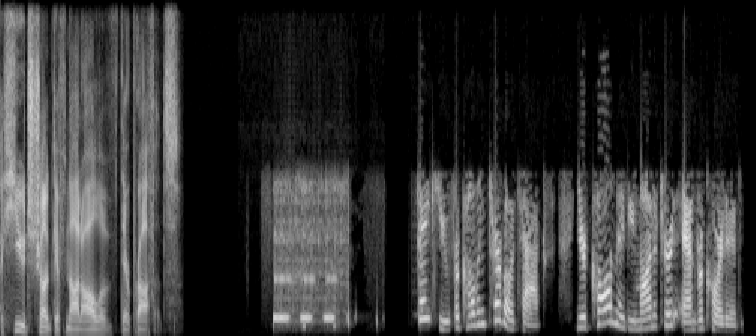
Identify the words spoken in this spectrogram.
a huge chunk if not all of their profits. Thank you for calling TurboTax. Your call may be monitored and recorded.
